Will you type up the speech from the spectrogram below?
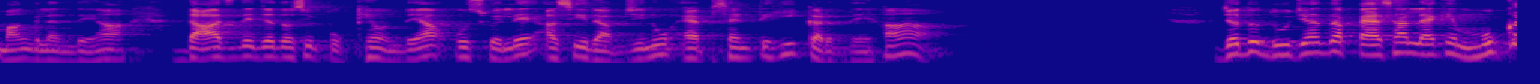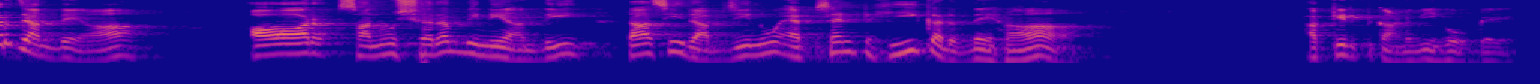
ਮੰਗ ਲੈਂਦੇ ਹਾਂ। ਦਾਜ ਦੇ ਜਦੋਂ ਅਸੀਂ ਭੁੱਖੇ ਹੁੰਦੇ ਹਾਂ, ਉਸ ਵੇਲੇ ਅਸੀਂ ਰੱਬ ਜੀ ਨੂੰ ਐਬਸੈਂਟ ਹੀ ਕਰਦੇ ਹਾਂ। ਜਦੋਂ ਦੂਜਿਆਂ ਦਾ ਪੈਸਾ ਲੈ ਕੇ ਮੁਕਰ ਜਾਂਦੇ ਹਾਂ ਔਰ ਸਾਨੂੰ ਸ਼ਰਮ ਵੀ ਨਹੀਂ ਆਉਂਦੀ, ਤਾਂ ਅਸੀਂ ਰੱਬ ਜੀ ਨੂੰ ਐਬਸੈਂਟ ਹੀ ਕਰਦੇ ਹਾਂ। ਅਕਿਰਤ ਕਣ ਵੀ ਹੋ ਗਏ।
